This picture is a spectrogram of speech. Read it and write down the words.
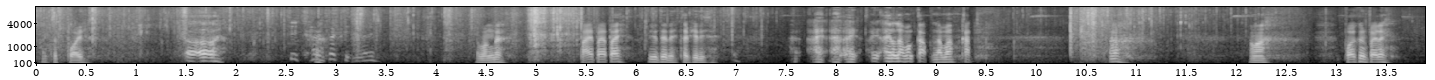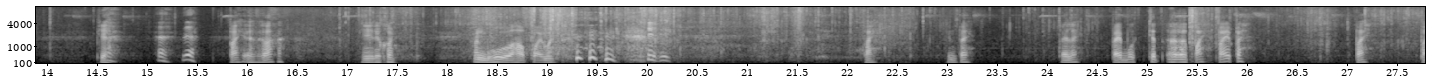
เราจะปล่อย เออเออ cái chắp sắc chít này ระวังเด้อไปไปไปนี่เด้อแต่พี่ดิไอ้ไอ้ไอ้ไอ้ไอ้ระวังกลับระวังกัดเอาเอามาปล่อยขึ้นไปเลยเพีย ờ được ไปเออแล้วนี่ทุกคน มันบูว่าเขาปล่อยมันไป ขึ้นไป ไปเลย ไปบกจัดเออไปไปไปไปไป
